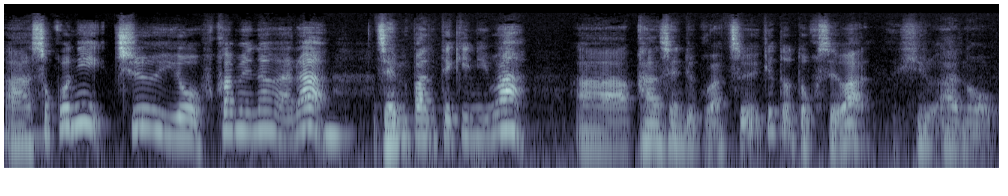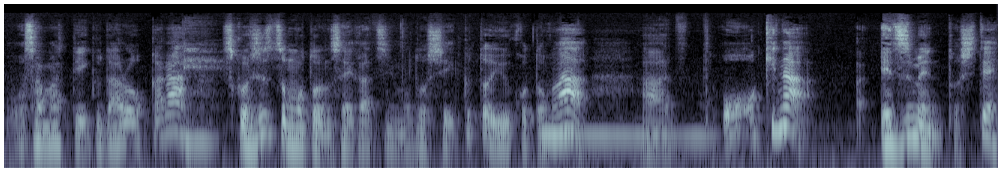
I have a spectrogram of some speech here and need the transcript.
あそこに注意を深めながら、全般的には、あ感染力が強いけど毒性はひあの収まっていくだろうから、少しずつ元の生活に戻していくということが、あ大きな絵図面として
